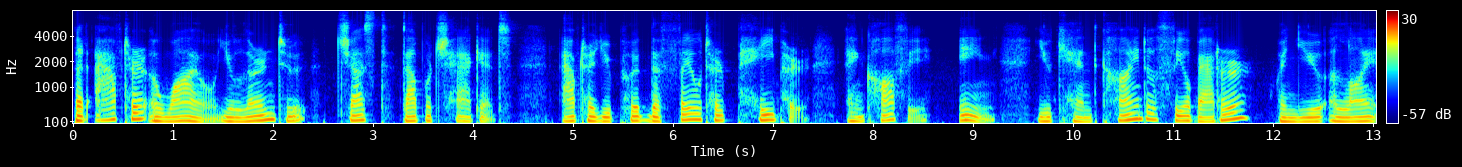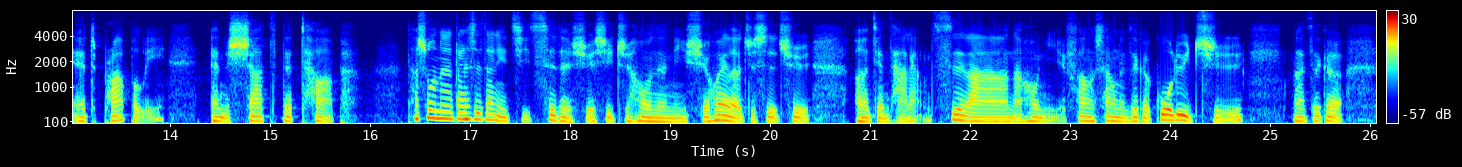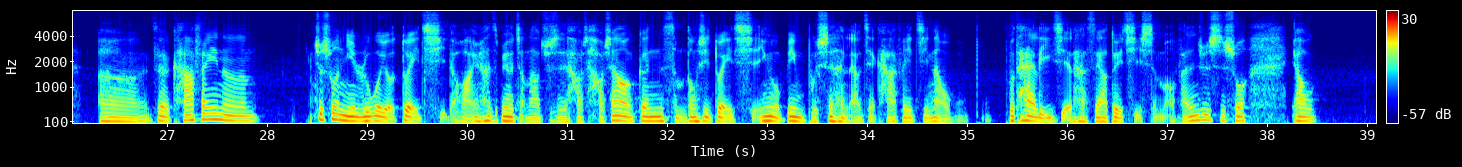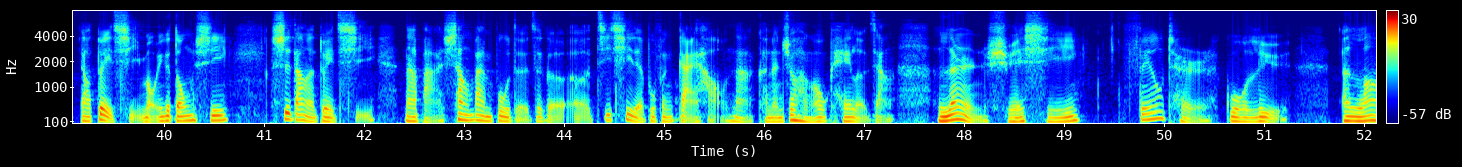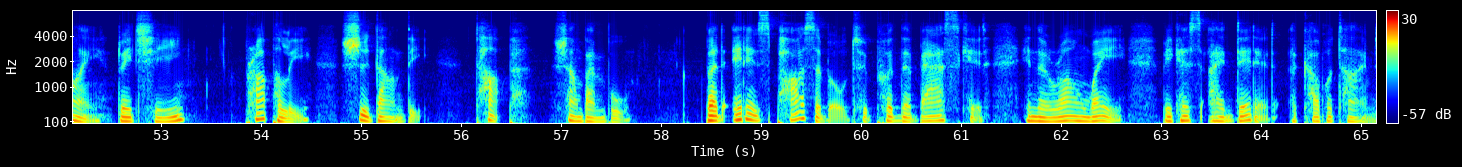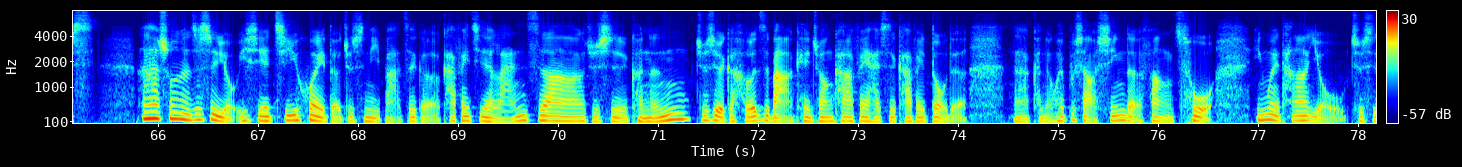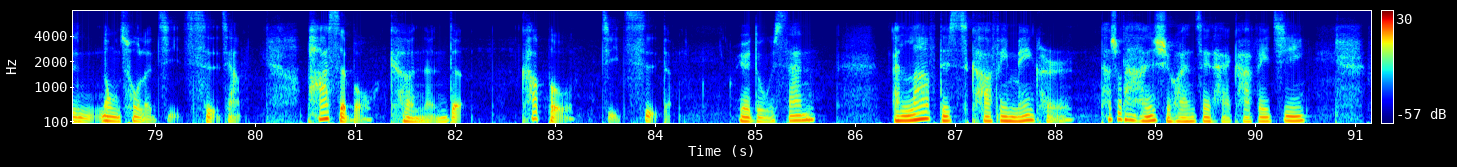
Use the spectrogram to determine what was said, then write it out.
But after a while, you learn to just double check it. After you put the filter paper and coffee in, you can kind of feel better. When you align it properly and shut the top，他说呢，但是在你几次的学习之后呢，你学会了就是去呃检查两次啦，然后你放上了这个过滤纸，那这个呃这个咖啡呢，就说你如果有对齐的话，因为他这边有讲到就是好好像要跟什么东西对齐，因为我并不是很了解咖啡机，那我不不太理解它是要对齐什么，反正就是说要要对齐某一个东西。适当的对齐，那把上半部的这个呃机器的部分盖好，那可能就很 OK 了。这样，learn 学习，filter 过滤，align 对齐，properly 适当的，top 上半部。But it is possible to put the basket in the wrong way because I did it a couple times. 那他说呢，这是有一些机会的，就是你把这个咖啡机的篮子啊，就是可能就是有一个盒子吧，可以装咖啡还是咖啡豆的，那可能会不小心的放错，因为他有就是弄错了几次这样。Possible 可能的，couple 几次的。阅读三，I love this coffee maker。他说他很喜欢这台咖啡机。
